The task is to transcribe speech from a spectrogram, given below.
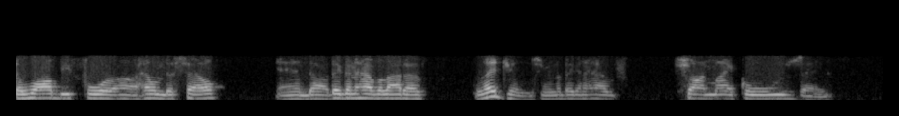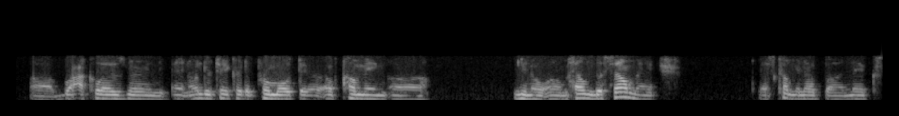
the wall before uh Hell in the Cell and uh they're gonna have a lot of legends, you know, they're gonna have Shawn Michaels and uh Brock Lesnar and, and Undertaker to promote their upcoming uh you know, um Hell in the Cell match that's coming up uh next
